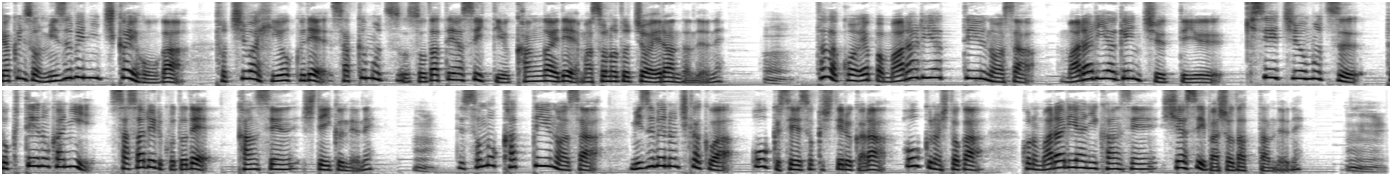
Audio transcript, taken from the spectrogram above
逆にその水辺に近い方が土地は肥沃で作物を育てやすいっていう考えで、まあその土地を選んだんだよね。うん。ただこれやっぱマラリアっていうのはさ、マラリア原虫っていう寄生虫を持つ特定の蚊に刺されることで感染していくんだよね。うん。で、その蚊っていうのはさ、水辺の近くは多く生息してるから、多くの人がこのマラリアに感染しやすい場所だったんだよね。うん。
